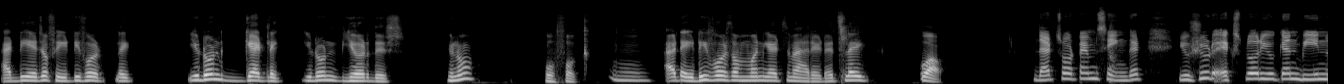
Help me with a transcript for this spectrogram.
at the age of 84, like you don't get like you don't hear this. You know? Oh fuck. हं. At 84 someone gets married. It's like wow. That's what I am saying that you should explore you can be in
